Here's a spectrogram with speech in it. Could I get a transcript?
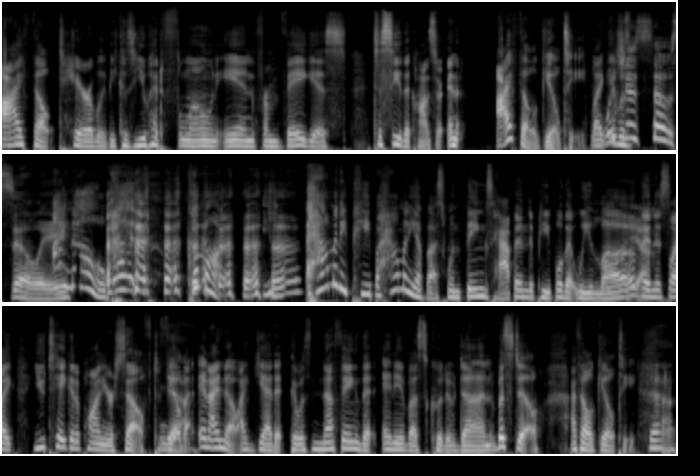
I felt terribly because you had flown in from Vegas to see the concert. And I felt guilty. Like Which it was is so silly. I know, but come on. How many people, how many of us, when things happen to people that we love, Yeah. and it's like you take it upon yourself to feel Yeah. that? And I know, I get it. There was nothing that any of us could have done, but still, I felt guilty. Yeah.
